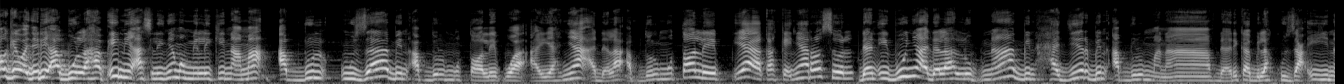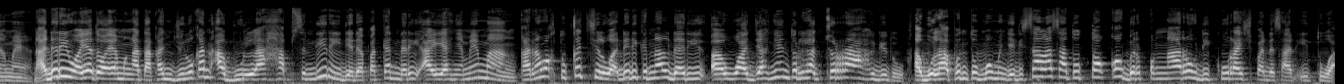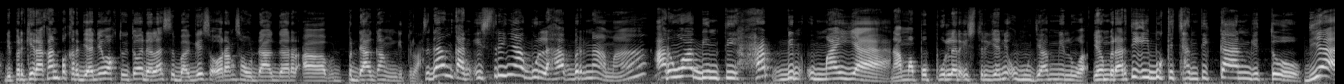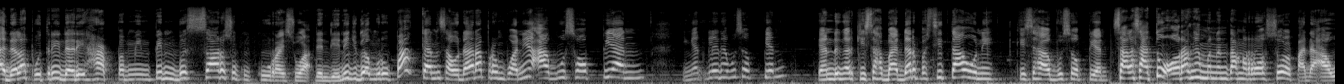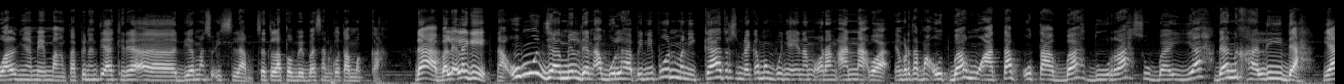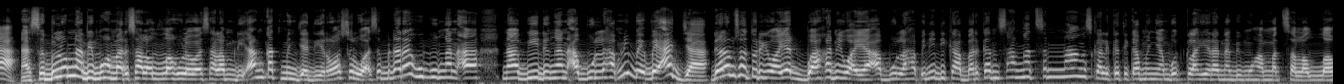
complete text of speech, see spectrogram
Oke, Wak, jadi Abu Lahab ini aslinya memiliki nama Abdul Uzza bin Abdul Muthalib. Wah, ayahnya adalah Abdul Muthalib. Ya, kakeknya Rasul. Dan ibunya adalah Lubna bin Hajir bin Abdul Manaf dari kabilah Kuzai namanya. Nah, ada riwayat Wak yang mengatakan julukan Abu Lahab sendiri dia dapatkan dari ayahnya memang. Karena waktu kecil Wak dia dikenal dari uh, wajahnya yang terlihat cerah gitu. Abu Lahab pun tumbuh menjadi salah satu tokoh berpengaruh di Quraisy pada saat itu. Wak. Diperkirakan pekerjaannya waktu itu adalah sebagai seorang saudagar uh, pedagang gitulah. Sedangkan istrinya Abu Lahab bernama Arwa binti Harb bin Umayyah. Nama populer istrinya ini Ummu Jamil, wa, yang berarti ibu kecantikan gitu. Dia adalah putri dari Harb, pemimpin besar suku Quraisy, dan dia ini juga merupakan saudara perempuannya Abu Sofyan. Ingat kalian Abu Sofyan? Yang dengar kisah Badar pasti tahu nih kisah Abu Sofyan. Salah satu orang yang menentang Rasul pada awalnya memang, tapi nanti akhirnya uh, dia masuk Islam setelah pembebasan kota Mekah. Dah, balik lagi. Nah, Ummu Jamil dan Abu Lahab ini pun menikah, terus mereka mempunyai enam orang anak, Wak. Yang pertama Utbah, Mu'atab, Utabah, Durah, Subayyah, dan Khalidah. Ya. Nah, sebelum Nabi Muhammad SAW diangkat menjadi Rasul, Wak, sebenarnya hubungan uh, Nabi dengan Abu Lahab ini bebe aja. Dalam suatu riwayat, bahkan nih, Wak, ya, Abu Lahab ini dikabarkan sangat senang sekali ketika menyambut kelahiran Nabi Muhammad SAW,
